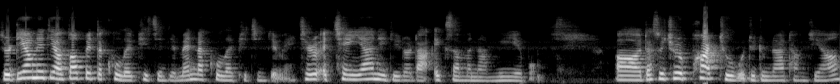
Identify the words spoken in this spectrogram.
ကျတို့တယောက်နဲ့တယောက် topic တစ်ခုလည်းဖြစ်ချင်းတင်မယ်နှစ်ခုလည်းဖြစ်ချင်းတင်မယ်ကျတို့အချိန်ရနေပြီးတော့ဒါ examiner မေးရပေါ့အာဒါဆိုကျတို့ part 2ကိုအတူတူနားထောင်ကြအောင်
